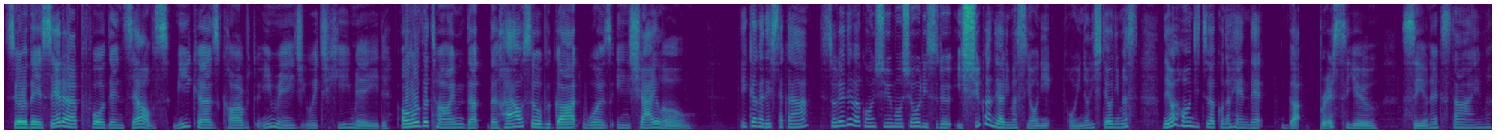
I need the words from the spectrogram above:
So they set up for themselves Micah's carved image which he made, all the time that the house of God was in Shiloh. いかがでしたかそれでは今週も勝利する1週間でありますようにお祈りしております。では本日はこの辺で God bless you. See you next time.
